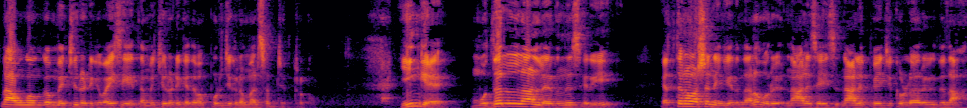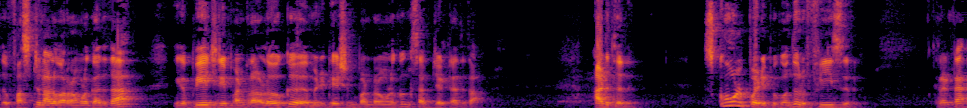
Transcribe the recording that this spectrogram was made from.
ஏன்னா அவங்கவுங்க மெச்சூரிட்டிக்கு வயசு ஏற்ற மெச்சூரிட்டிக்கு ஏற்ற புரிஞ்சுக்கிற மாதிரி சப்ஜெக்ட் இருக்கும். இங்கே முதல் நாள்ல இருந்து சரி எத்தனை வருஷம் நீங்கள் இருந்தாலும் ஒரு நாலு சைஸ் நாலு பேஜுக்குள்ள இதுதான். அது ஃபஸ்ட்டு நாள் வர்றவங்களுக்கு அதுதான். இங்கே பிஹெச்டி பண்ணுற அளவுக்கு மெடிடேஷன் பண்ணுறவங்களுக்கும் சப்ஜெக்ட் அதுதான். அடுத்தது ஸ்கூல் படிப்புக்கு வந்து ஒரு ஃபீஸ் இருக்குது கரெக்டாக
